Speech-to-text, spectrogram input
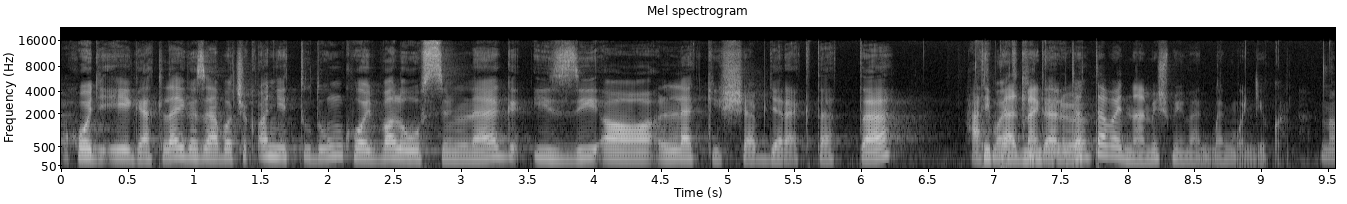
hogy égett le. Igazából csak annyit tudunk, hogy valószínűleg Izzi a legkisebb gyerek tette. Hát Tippeld megtette, vagy nem, és mi meg megmondjuk. No.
